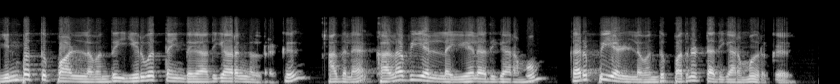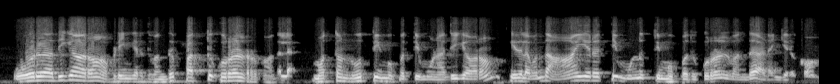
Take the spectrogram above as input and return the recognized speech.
இன்பத்து பாலில் வந்து இருபத்தைந்து அதிகாரங்கள் இருக்கு. அதுல களவியல்ல ஏழு அதிகாரமும் கற்பியல்ல வந்து பதினெட்டு அதிகாரமும் இருக்கு. ஒரு அதிகாரம் அப்படிங்கிறது வந்து பத்து குறள் இருக்கும் அதுல. மொத்தம் நூத்தி முப்பத்தி மூணு அதிகாரம். இதுல வந்து ஆயிரத்தி முன்னூத்தி முப்பது குறள் வந்து அடங்கியிருக்கும்.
